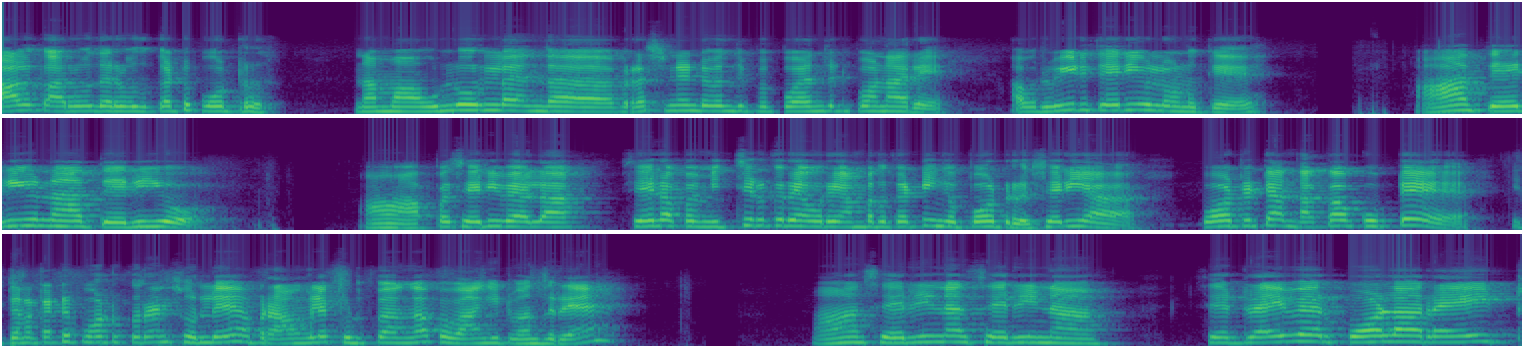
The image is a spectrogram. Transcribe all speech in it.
ஆளுக்கு அறுபது அறுபது கட்டு போட்டுரு. நம்ம உள்ளூரில் இந்த பிரசிடென்ட் வந்து இப்போ வந்துட்டு போனாரு. அவர் வீடு தெரியும்ல உனக்கு? ஆ தெரியும்ண்ணா தெரியும். ஆ அப்போ சரி வேலா. சரி அப்போ மிச்சம் இருக்கிற ஒரு எண்பது கட்டு இங்கே போட்டுரு. சரியா? போட்டுட்டு அந்த அக்கா கூப்பிட்டு இத்தனை கட்டு போட்டுக்கிறேன்னு சொல்லு. அப்புறம் அவங்களே கொடுப்பாங்க. அப்போ வாங்கிட்டு வந்துடுறேன். ஆ சரிண்ணா சரிண்ணா. சரி டிரைவர் போலாம் ரைட்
